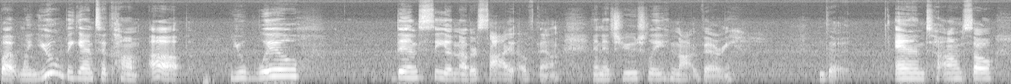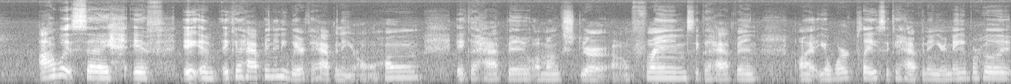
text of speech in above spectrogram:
but when you begin to come up, you will then see another side of them. And it's usually not very good. And um, so I would say if it, it could happen anywhere, it could happen in your own home, it could happen amongst your um, friends, it could happen at your workplace, it could happen in your neighborhood.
